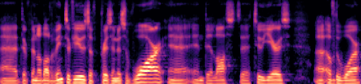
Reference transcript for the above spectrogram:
Uh, there have been a lot of interviews of prisoners of war uh, in the last uh, two years uh, of the war.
